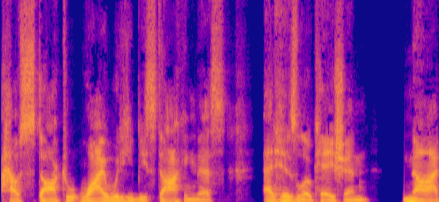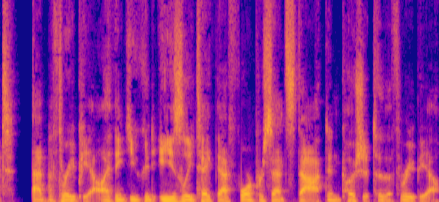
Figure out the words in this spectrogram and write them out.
how stocked. Why would he be stocking this at his location, not at the 3PL? I think you could easily take that 4% stocked and push it to the 3PL.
